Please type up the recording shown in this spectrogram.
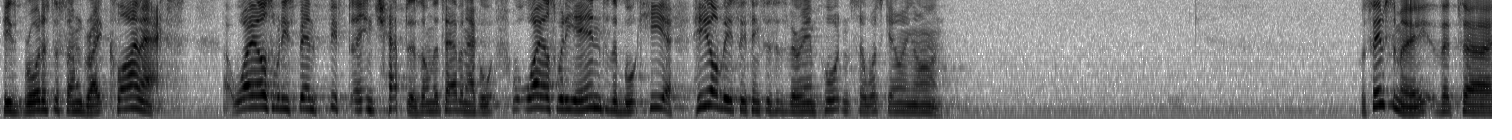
he's brought us to some great climax. Uh, why else would he spend 15 chapters on the tabernacle? Why else would he end the book here? He obviously thinks this is very important, so what's going on? Well, it seems to me that uh,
